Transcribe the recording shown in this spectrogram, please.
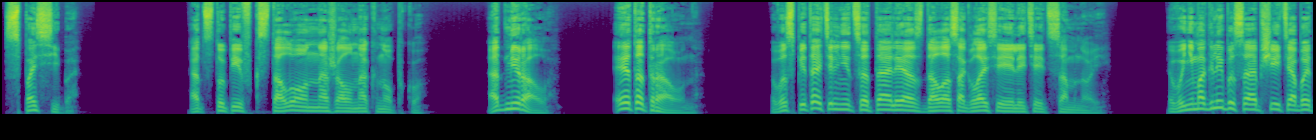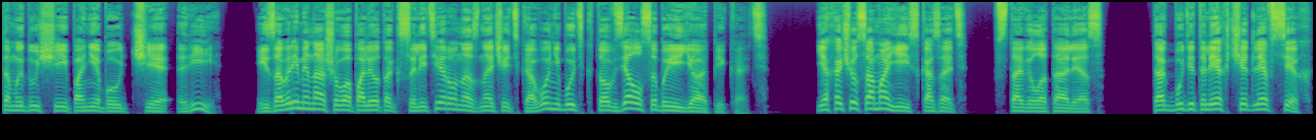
«Спасибо». Отступив к столу, он нажал на кнопку. «Адмирал, это Траун. Воспитательница Талия сдала согласие лететь со мной. Вы не могли бы сообщить об этом идущей по небу Че Ри и за время нашего полета к Солитеру назначить кого-нибудь, кто взялся бы ее опекать? Я хочу сама ей сказать», — вставила Талиас. «Так будет легче для всех,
